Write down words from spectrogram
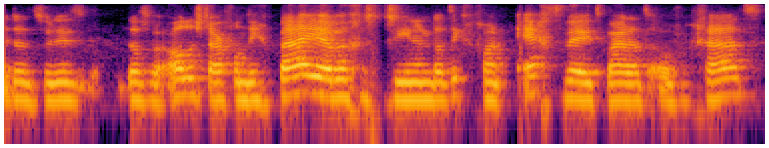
dat we dit, dat we alles daarvan dichtbij hebben gezien en dat ik gewoon echt weet waar dat over gaat.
